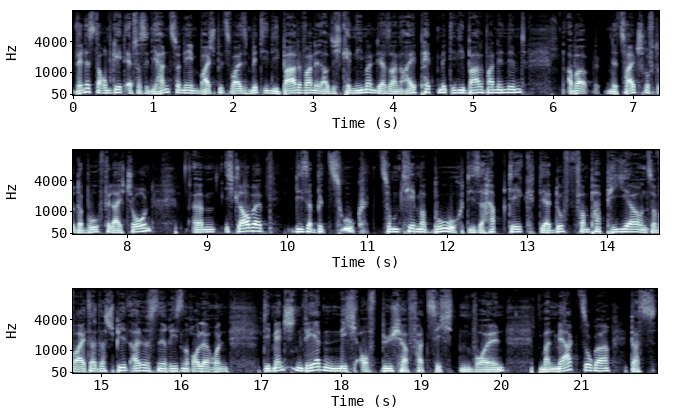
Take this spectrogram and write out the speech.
wenn es darum geht, etwas in die Hand zu nehmen, beispielsweise mit in die Badewanne, also ich kenne niemanden, der sein iPad mit in die Badewanne nimmt, aber eine Zeitschrift oder Buch vielleicht schon. Ähm, ich glaube, dieser Bezug zum Thema Buch, diese Haptik, der Duft vom Papier und so weiter, das spielt alles eine Riesenrolle und die Menschen werden nicht auf Bücher verzichten wollen. Man merkt sogar, dass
